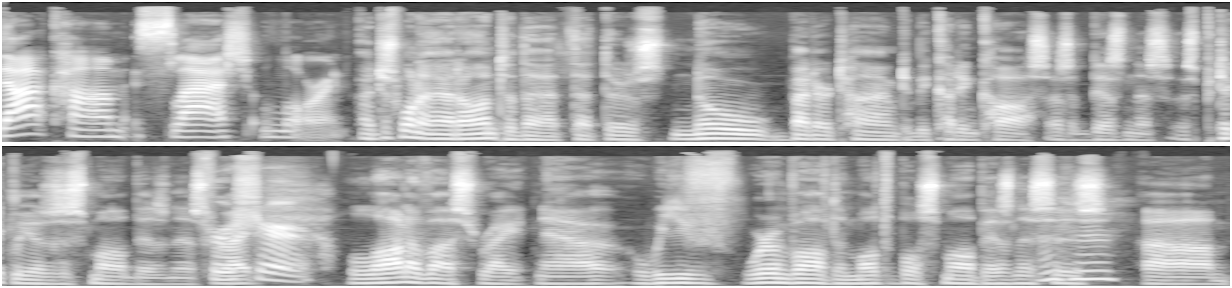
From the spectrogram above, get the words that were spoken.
dot com slash Lauren. I just want to add on to that that there's no better time to be cutting costs as a business, as particularly as a small business, right? For right? sure. A lot of us right now, we've we're involved in multiple small businesses. Mm-hmm. Um,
